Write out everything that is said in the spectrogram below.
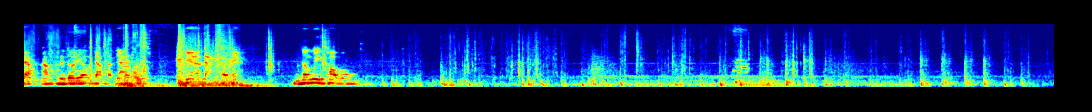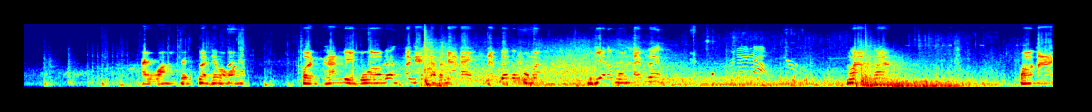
จับครับหรือตัวเดียวจับสัญญาณเนี่ยระดับแถวเนี้ยมันต้องวิ่งเข้าวง รวะเด็กเพื่อนที่บอกว่า เปิดฮาร์ดบีดดูเอาเด้อแล้วไงจับสัญญาณได้เต็มเลยตรงผมอะเฮียตรงผมเต็มเลย Grenade out. ข้างล่างข้างล่างต่อตาย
